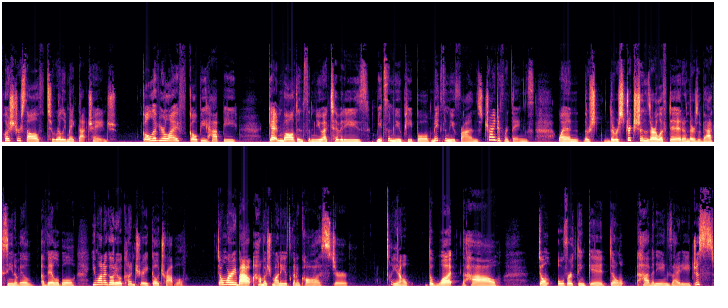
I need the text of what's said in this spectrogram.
push yourself to really make that change. Go live your life, go be happy get involved in some new activities, meet some new people, make some new friends, try different things. When there's, the restrictions are lifted and there's a vaccine avail- available, you want to go to a country, go travel. Don't worry about how much money it's going to cost or, you know, the what, the how. Don't overthink it. Don't have any anxiety. Just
